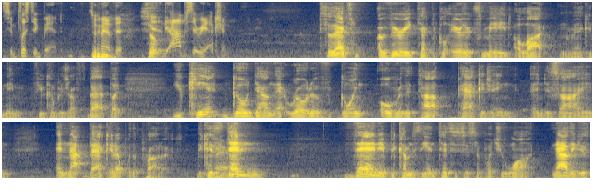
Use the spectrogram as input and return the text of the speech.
simplistic band. So I'm gonna hmm. have the, So- the the opposite reaction. So that's a very technical error that's made a lot. I mean, I can name a few companies off the bat, but you can't go down that road of going over the top packaging and design and not back it up with a product because then then it becomes the antithesis of what you want. Now they just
